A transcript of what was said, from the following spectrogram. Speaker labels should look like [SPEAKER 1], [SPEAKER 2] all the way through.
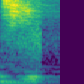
[SPEAKER 1] 지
